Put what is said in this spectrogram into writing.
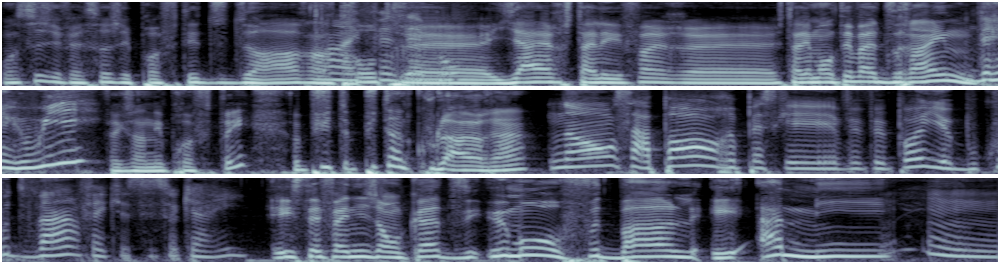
aussi, j'ai fait ça. J'ai profité du dehors. Entre Ah, autres, euh, hier, j'étais allé faire. euh, j'étais allé monter d'Irène. ben oui. Fait que j'en ai profité. Putain, putain de couleur, hein? Non, ça part parce que, veux, veux pas, il y a beaucoup de vent, fait que c'est ça qui arrive. Et Stéphanie Jonca dit humour, football et amis. Hmm.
